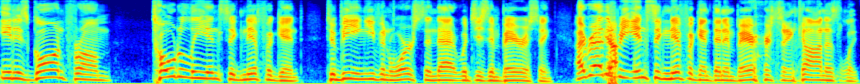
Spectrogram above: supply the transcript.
it has gone from totally insignificant to being even worse than that, which is embarrassing. I'd rather be insignificant than embarrassing, honestly.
